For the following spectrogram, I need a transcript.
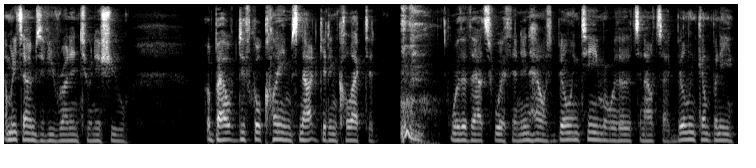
How many times have you run into an issue about difficult claims not getting collected? whether that's with an in house billing team or whether it's an outside billing company.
